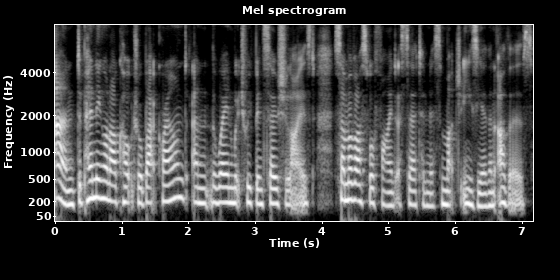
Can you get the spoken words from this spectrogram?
And depending on our cultural background and the way in which we've been socialized, some of us will find assertiveness much easier than others.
